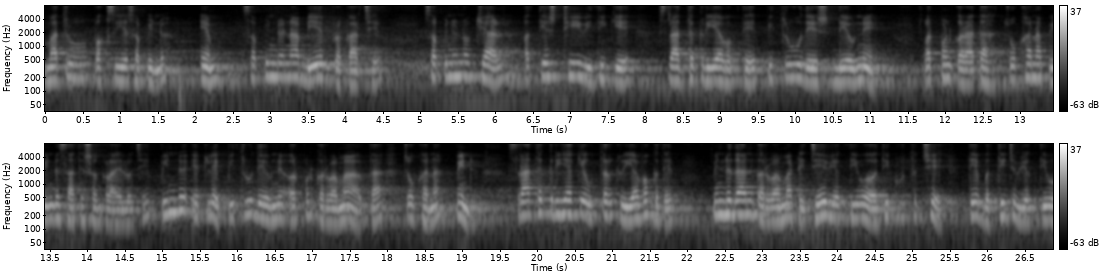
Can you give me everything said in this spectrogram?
માતૃપક્ષીય સપિંડ એમ સપિંડના બે પ્રકાર છે. સપિંડનો ખ્યાલ અત્યષ્ઠી વિધિ કે શ્રાદ્ધ ક્રિયા વખતે પિતૃદેશ દેવને અર્પણ કરાતા ચોખાના પિંડ સાથે સંકળાયેલો છે. પિંડ એટલે પિતૃદેવને અર્પણ કરવામાં આવતા ચોખાના પિંડ. શ્રાદ્ધ ક્રિયા કે ઉત્તર ક્રિયા વખતે પિંડદાન કરવા માટે જે વ્યક્તિઓ અધિકૃત છે તે બધી જ વ્યક્તિઓ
